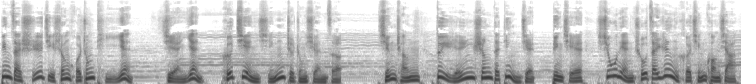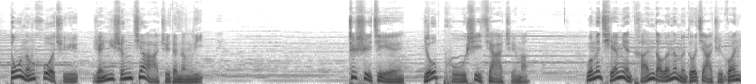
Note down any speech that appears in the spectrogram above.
并在实际生活中体验、检验和践行这种选择，形成对人生的定见，并且修炼出在任何情况下都能获取人生价值的能力。这世界有普世价值吗？我们前面谈到了那么多价值观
